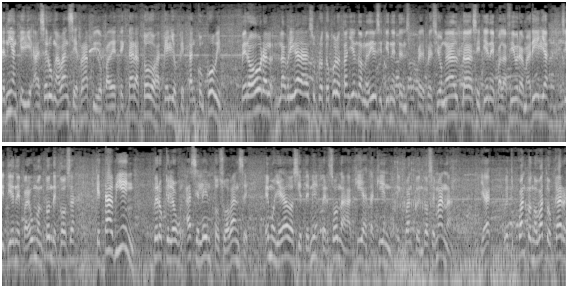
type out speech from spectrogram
Tenían que hacer un avance rápido para detectar a todos aquellos que están con COVID. Pero ahora las brigadas en su protocolo están yendo a medir si tiene presión alta, si tiene para la fiebre amarilla, si tiene para un montón de cosas, que está bien, pero que lo hace lento su avance. Hemos llegado a 7 mil personas aquí hasta aquí en, en cuanto en dos semanas. ¿ya? ¿Cuánto nos va a tocar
